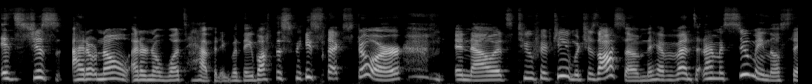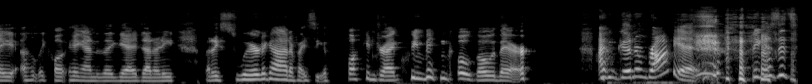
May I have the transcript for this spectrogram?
it's just I don't know, I don't know what's happening, but they bought the space next door and now it's 215, which is awesome. They have events and I'm assuming they'll stay uh, like hang on to the gay identity, but I swear to god if I see a fucking drag queen bingo go there, I'm going to riot because it's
